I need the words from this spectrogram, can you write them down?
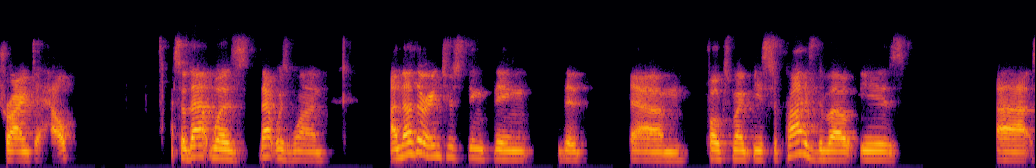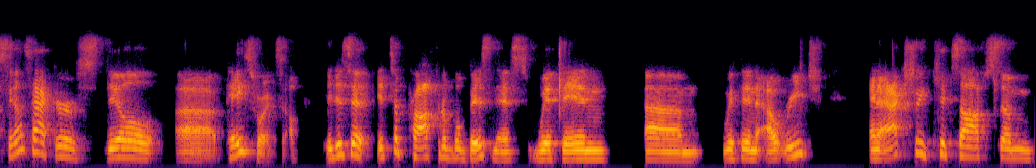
trying to help. So that was that was one. Another interesting thing that um, folks might be surprised about is uh, Sales Hacker still uh, pays for itself. It is a it's a profitable business within um, within outreach, and actually kicks off some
